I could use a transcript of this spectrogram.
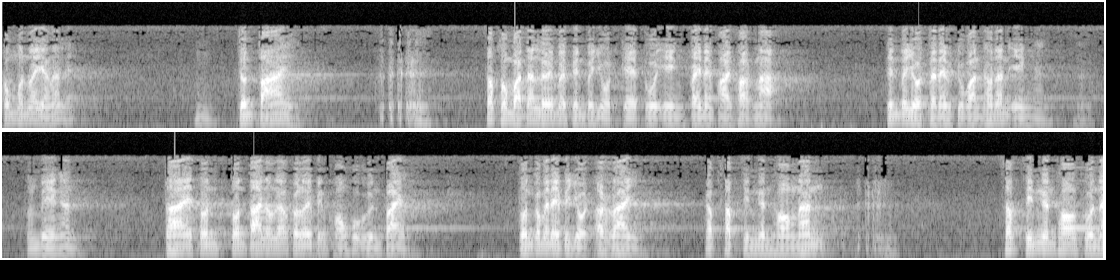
สมมันไว้อย่างนั้นแหละจนตาย ทรัพย์สมบัตินั้นเลยไม่เป็นประโยชน์แก่ตัวเองไปในภายภาคหน้า เป็นประโยชน์แต่ในปัจจุบันเท่านั้นเองนะมันเป็นอย่างนั้นตายตนตนตายลงแล้วก็เลยเป็นของผู้อื่นไป ตนก็ไม่ได้ประโยชน์อะไร กับทรัพย์สินเงินทองนั้น ทรัพย์สินเงินทองส่วนไหน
